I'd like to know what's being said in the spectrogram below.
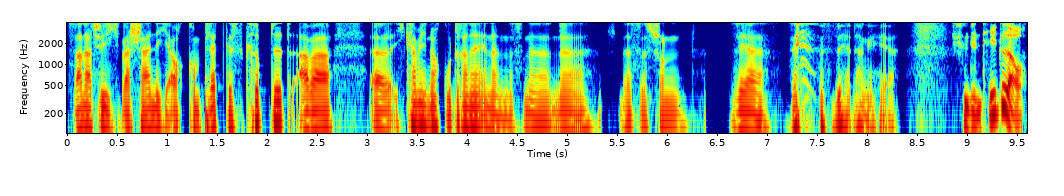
Es war natürlich wahrscheinlich auch komplett geskriptet, aber äh, ich kann mich noch gut dran erinnern. Das ist, eine, eine, das ist schon sehr, sehr, sehr lange her. Ich finde den Titel auch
